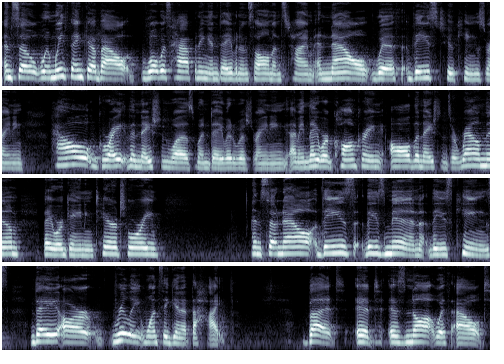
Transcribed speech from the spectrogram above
And so when we think about what was happening in David and Solomon's time and now with these two kings reigning, how great the nation was when David was reigning. I mean, they were conquering all the nations around them, they were gaining territory. And so now these, these men, these kings, they are really once again at the height. But it is not without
